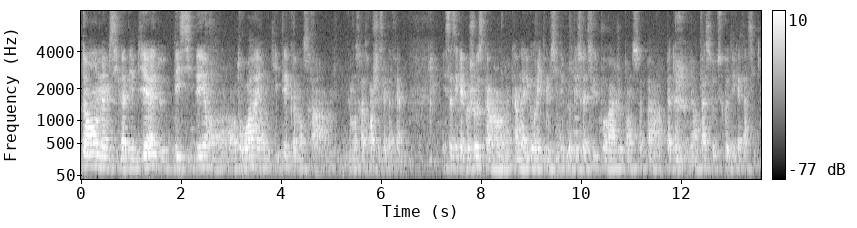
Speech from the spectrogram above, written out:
temps, même s'il a des biais, de décider en, droit et en équité comment sera, comment sera tranchée cette affaire. Et ça, c'est quelque chose qu'un algorithme, aussi développé soit-il, pourra, je pense, pas, pas donner. Il n'y aura pas ce, côté catharsique.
